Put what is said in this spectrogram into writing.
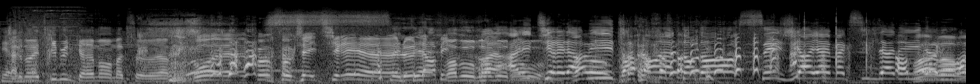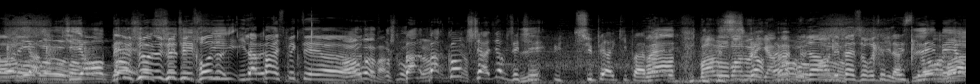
Terrible. dans les tribunes carrément, Max. euh, Bon, euh, faut, faut que j'aille tirer euh, le- l'arbitre. Bravo, bravo, allez tirer l'arbitre. En attendant, c'est Jiria et Ah, bravo, bravo, qui bravo, qui bravo. remportent le jeu, le jeu du trône, il a pas respecté. euh, Ah ouais, Thomas. franchement. Par, contre, je tiens à dire que vous étiez une super équipe à Ouais. Ah, Bravo, bravo les gars. On est baise au rugby là. C'était- Les meilleurs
